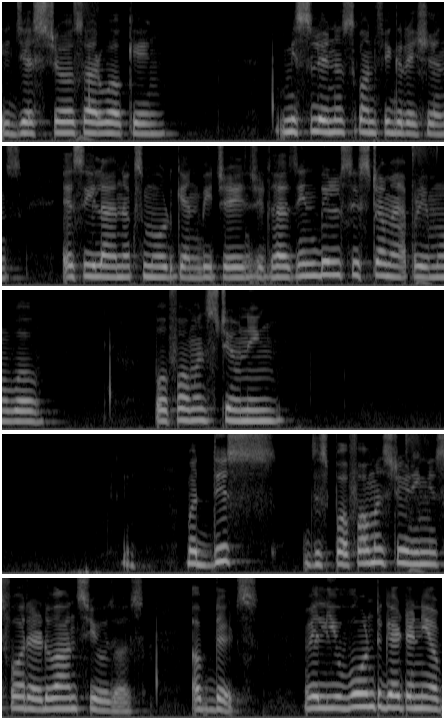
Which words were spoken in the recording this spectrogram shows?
The gestures are working. Miscellaneous configurations. SE Linux mode can be changed. It has inbuilt system app remover, performance tuning. But this this performance tuning is for advanced users. Updates. Well, you won't get any up-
